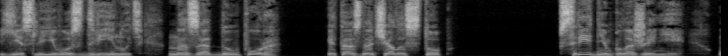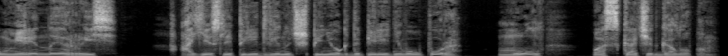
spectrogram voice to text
Если его сдвинуть назад до упора, это означало «стоп». В среднем положении умеренная рысь, а если передвинуть шпинек до переднего упора, мул поскачет галопом.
